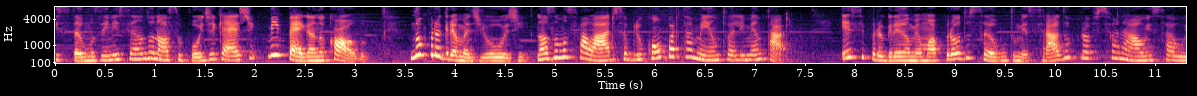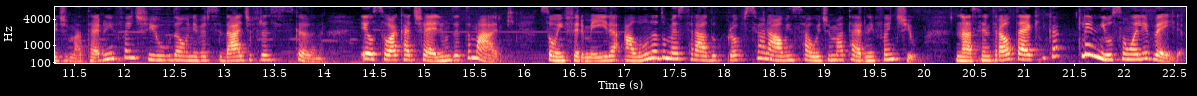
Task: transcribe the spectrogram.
Estamos iniciando o nosso podcast Me Pega no Colo. No programa de hoje, nós vamos falar sobre o comportamento alimentar. Esse programa é uma produção do Mestrado Profissional em Saúde Materno-Infantil da Universidade Franciscana. Eu sou a Catiele Detemarque, sou enfermeira, aluna do Mestrado Profissional em Saúde Materno-Infantil. Na Central Técnica, Clenilson Oliveira.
